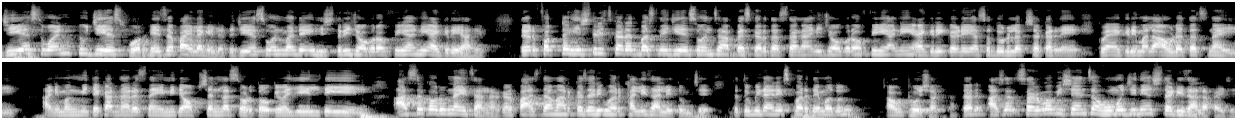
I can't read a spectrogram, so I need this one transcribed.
GS one two G S four हे जर पाहायला गेलं तर जीएस वनमध्ये हिस्ट्री जॉग्रॉफी आणि ॲग्री आहे. तर फक्त हिस्ट्रीच करत बसणे जीएस वनचा अभ्यास करत असताना आणि जॉग्रफी आणि ॲग्रीकडे असं दुर्लक्ष करणे किंवा ॲग्री मला आवडतच नाही आणि मग मी ते करणारच नाही मी ते ऑप्शनलाच सोडतो किंवा येईल ते येईल असं करून नाही चालणार. कारण पाच दहा मार्क जरी वर खाली झाले तुमचे तर तुम्ही डायरेक्ट स्पर्धेमधून आउट होऊ शकता तर असं सर्व विषयांचा होमोजिनियस स्टडी झाला पाहिजे.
